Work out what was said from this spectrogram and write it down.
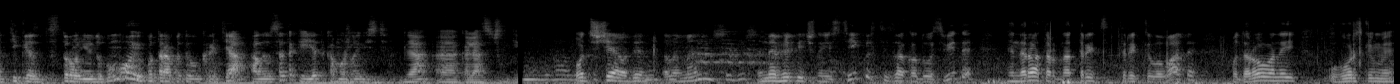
е, тільки з сторонньою допомогою потрапити в укриття, але все-таки є така можливість для е, колясочників. От ще один елемент енергетичної стійкості закладу освіти генератор на 33 кВт, подарований угорськими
